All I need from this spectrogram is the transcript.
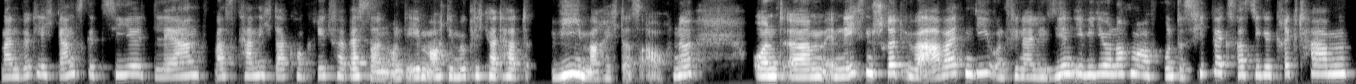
man wirklich ganz gezielt lernt, was kann ich da konkret verbessern und eben auch die Möglichkeit hat, wie mache ich das auch. Ne? Und ähm, im nächsten Schritt überarbeiten die und finalisieren ihr Video nochmal aufgrund des Feedbacks, was sie gekriegt haben.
